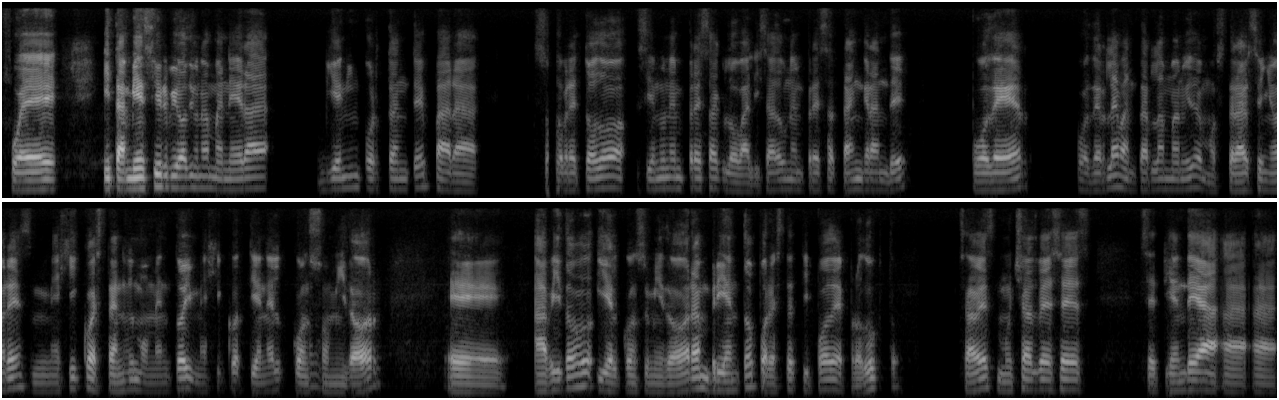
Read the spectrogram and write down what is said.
Fue, y también sirvió de una manera bien importante para, sobre todo siendo una empresa globalizada, una empresa tan grande, poder poder levantar la mano y demostrar, señores, México está en el momento y México tiene el consumidor eh, ávido y el consumidor hambriento por este tipo de producto. ¿Sabes? Muchas veces se tiende a,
